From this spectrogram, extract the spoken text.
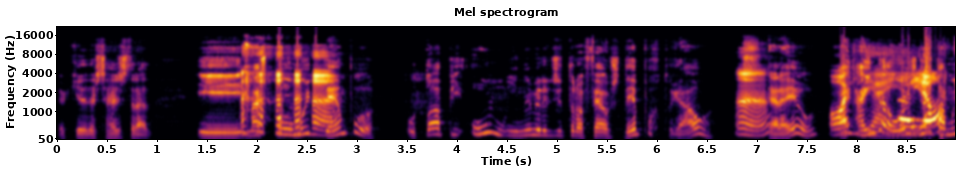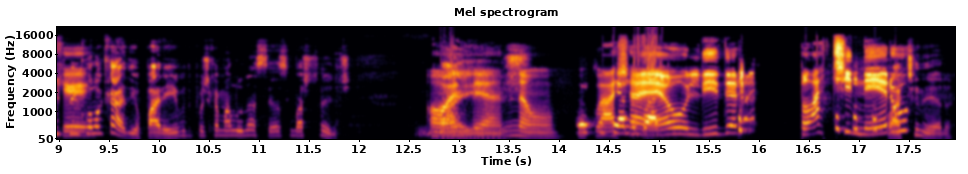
Eu queria deixar registrado. E, mas por muito tempo, o top 1 em número de troféus de Portugal era eu. Olha Ainda aí, hoje ainda tá muito bem colocado. E eu parei depois que a Malu nasceu, assim, bastante. Olha, Mas- não. O entendo, é o líder platineiro. Platineiro.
